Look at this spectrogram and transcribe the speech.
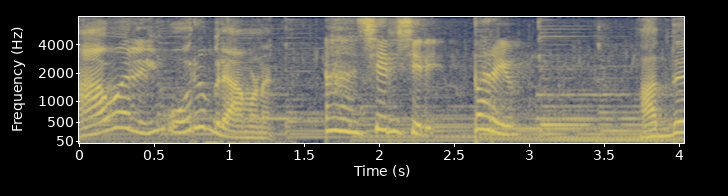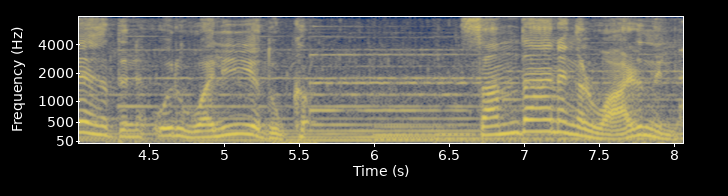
അവരിൽ ഒരു ബ്രാഹ്മണൻ. ആ ശരി ശരി. പറയൂ. അദ്ദേഹത്തിന് ഒരു വലിയ ദുഃഖം. സന്താനങ്ങൾ വാഴുന്നില്ല.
